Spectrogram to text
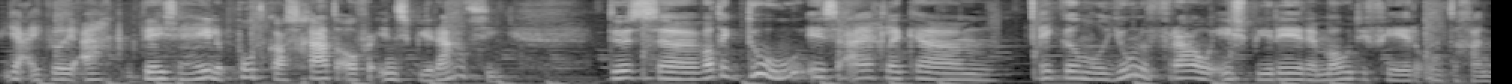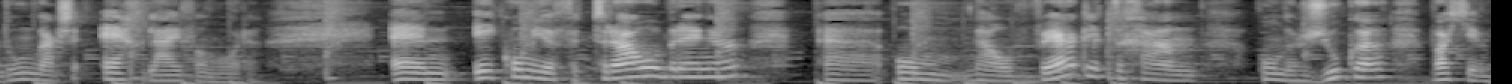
ja, ik wil je eigenlijk, deze hele podcast gaat over inspiratie. Dus uh, wat ik doe is eigenlijk. Ik wil miljoenen vrouwen inspireren en motiveren om te gaan doen waar ze echt blij van worden. En ik kom je vertrouwen brengen uh, om nou werkelijk te gaan onderzoeken wat je,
